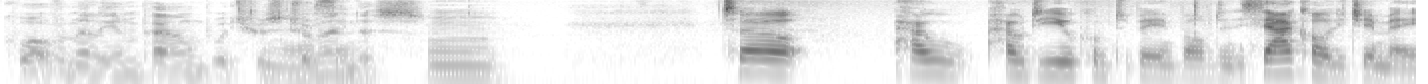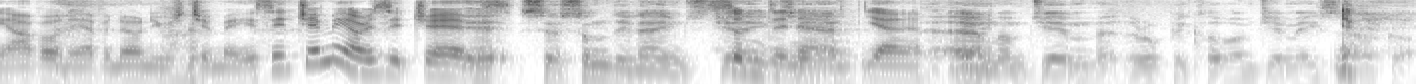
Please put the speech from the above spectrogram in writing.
quarter of a million pound, which was Amazing. tremendous. So, how how do you come to be involved in this? See, I call you Jimmy. I've only ever known you as Jimmy. Is it Jimmy or is it Yeah, James? so Sunday name's James. Sunday yeah. name, yeah, At home yeah. I'm Jim. At the rugby club I'm Jimmy. So I've got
